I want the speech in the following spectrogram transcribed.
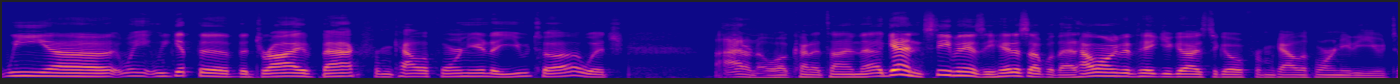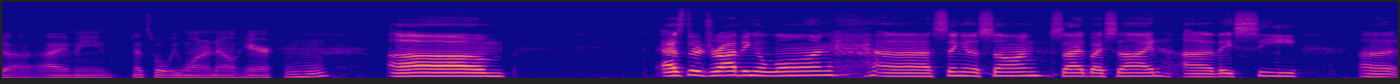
we uh, we we get the the drive back from California to Utah, which I don't know what kind of time that. Again, Stephen Izzy, hit us up with that. How long did it take you guys to go from California to Utah? I mean, that's what we want to know here. Um, as they're driving along, uh, singing a song side by side, uh, they see, uh,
